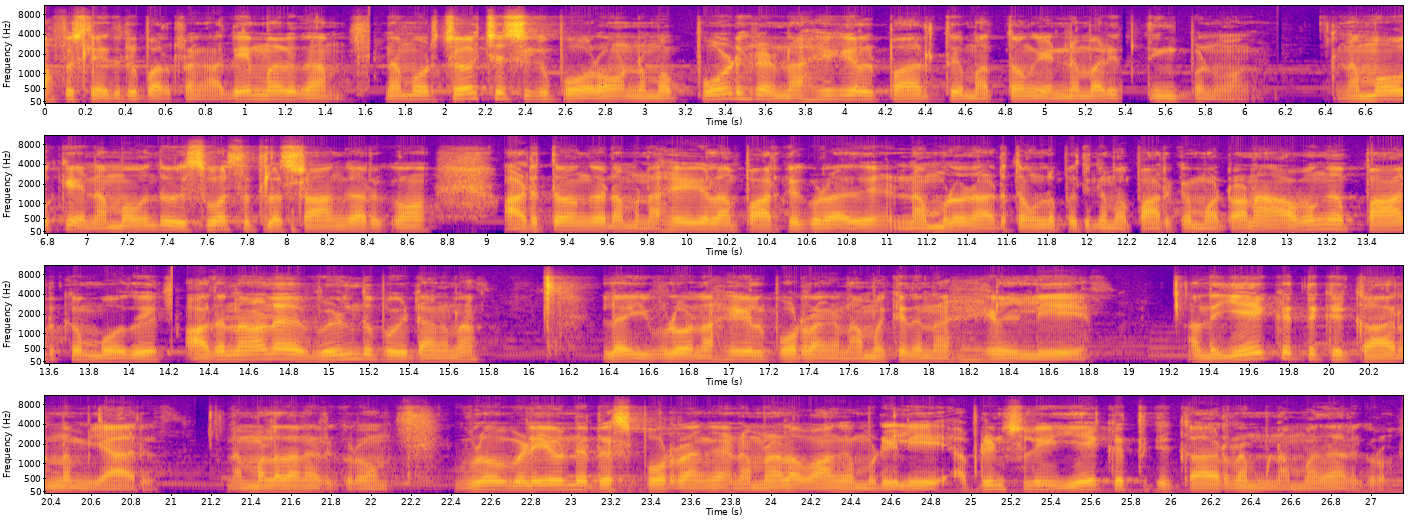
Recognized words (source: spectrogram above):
ஆஃபீஸில் எதிர்பார்க்குறாங்க. அதே மாதிரி தான் நம்ம ஒரு சர்ச்சஸுக்கு போகிறோம் நம்ம போடுகிற நகைகள் பார்த்து மற்றவங்க என்ன மாதிரி திங்க் பண்ணுவாங்க. நம்ம ஓகே நம்ம வந்து விசுவாசத்தில் ஸ்ட்ராங்காக இருக்கோம். அடுத்தவங்க நம்ம நகைகள்லாம் பார்க்கக்கூடாது நம்மளும் அடுத்தவங்கள பற்றி நம்ம பார்க்க மாட்டோம். ஆனால் அவங்க பார்க்கும்போது அதனால் விழுந்து போயிட்டாங்கன்னா இல்லை இவ்வளோ நகைகள் போடுறாங்க. நமக்கு இந்த நகைகள் இல்லையே. அந்த ஏக்கத்துக்கு காரணம் யார்? நம்மள தானே இருக்கிறோம். இவ்வளோ விலையுந்த ட்ரெஸ் போடுறாங்க நம்மளால் வாங்க முடியலையே அப்படின்னு சொல்லி ஏக்கத்துக்கு காரணம் நம்ம தான் இருக்கிறோம்.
